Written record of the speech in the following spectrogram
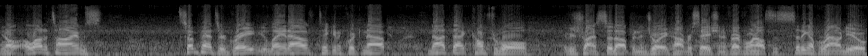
You know, a lot of times, some pads are great. You're laying out, taking a quick nap, not that comfortable if you're just trying to sit up and enjoy a conversation, if everyone else is sitting up around you,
